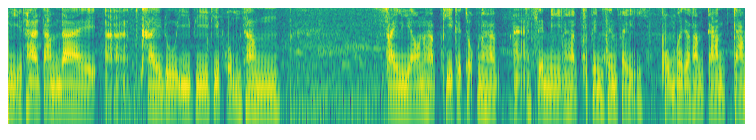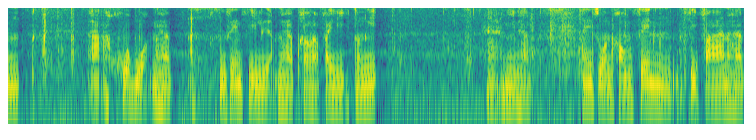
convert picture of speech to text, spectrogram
หลีถ้าจำได้ใครดู EP ที่ผมทำไฟเลี้ยวนะครับ ที่กระจกนะครับเส้นนี้นะครับจะเป็นเส้นไฟหลีผมก็จะทำการจำขั้วบวกนะครับ คือเส้นสีเหลืองนะครับ เข้ากับไฟลีตัวนี้นี่นะครับ ในส่วนของเส้นสีฟ้านะครับ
